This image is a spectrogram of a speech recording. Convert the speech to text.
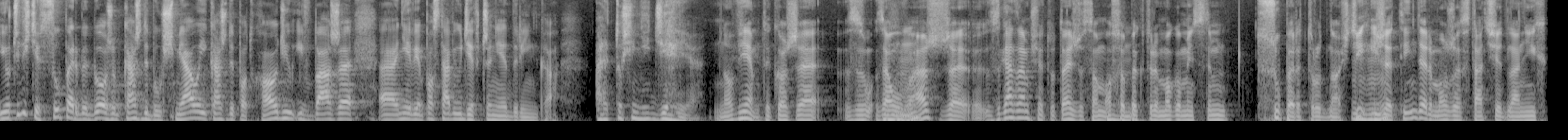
I oczywiście super by było, żeby każdy był śmiały i każdy podchodził i w barze, e, nie wiem, postawił dziewczynie drinka. Ale to się nie dzieje. No wiem, tylko że zauważ, że zgadzam się tutaj, że są osoby, które mogą mieć z tym super trudności i że Tinder może stać się dla nich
